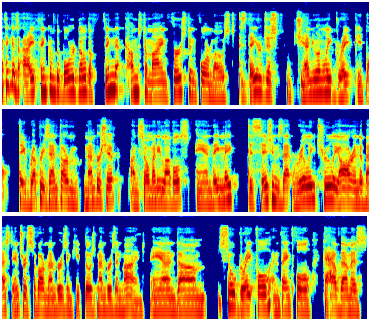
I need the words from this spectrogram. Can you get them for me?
I think as I think of the board, though, the thing that comes to mind first and foremost is they are just genuinely great people. They represent our membership on so many levels and they make decisions that really truly are in the best interests of our members and keep those members in mind. And um, so grateful and thankful to have them as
